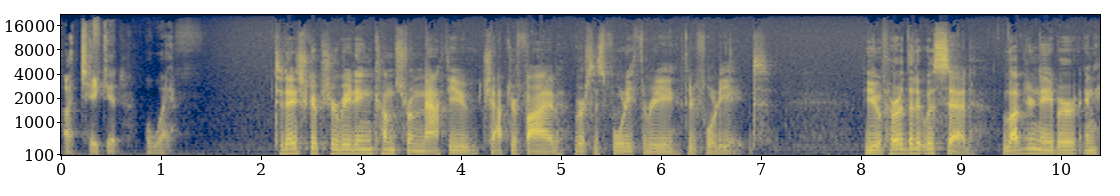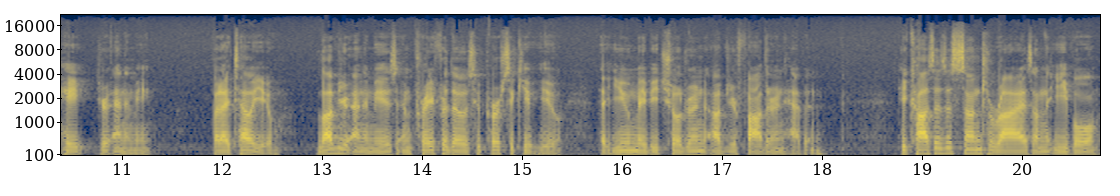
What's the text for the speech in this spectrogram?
Uh, take it away. Today's scripture reading comes from Matthew chapter 5, verses 43 through 48. You have heard that it was said, Love your neighbor and hate your enemy. But I tell you, love your enemies and pray for those who persecute you that you may be children of your Father in heaven. He causes his sun to rise on the evil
